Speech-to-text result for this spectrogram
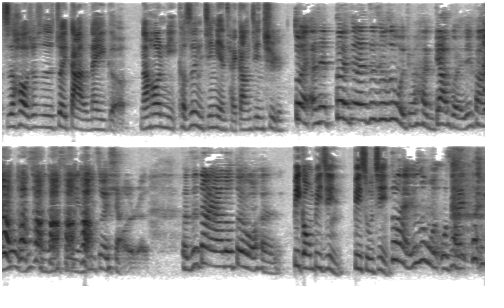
之后就是最大的那一个，然后你可是你今年才刚进去，对，而且对对，这就是我觉得很吊诡的地方，因为我是全公司年纪最小的人，可是大家都对我很毕恭毕敬，毕书尽。对，就是我我才对。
